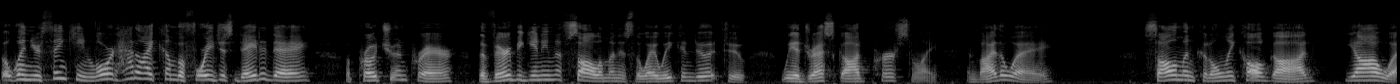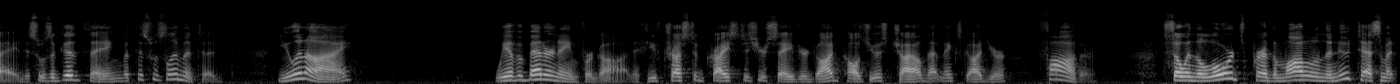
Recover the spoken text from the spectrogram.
But when you're thinking, Lord, how do I come before you just day to day, approach you in prayer? The very beginning of Solomon is the way we can do it too. We address God personally. And by the way, Solomon could only call God Yahweh. This was a good thing, but this was limited. You and I, we have a better name for God. If you've trusted Christ as your Savior, God calls you his child. That makes God your Father. So in the Lord's Prayer, the model in the New Testament,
